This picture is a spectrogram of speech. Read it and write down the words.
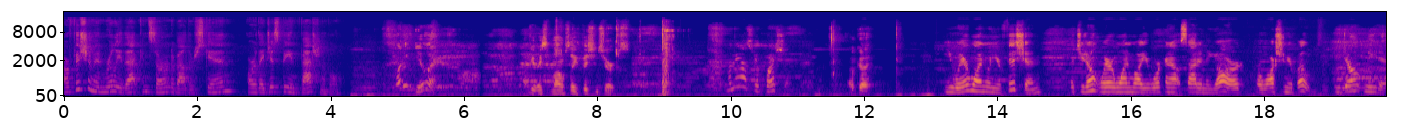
Are fishermen really that concerned about their skin, or are they just being fashionable? What are you doing? I'll get me some long sleeve fishing shirts. Let me ask you a question. Okay. You wear one when you're fishing, but you don't wear one while you're working outside in the yard or washing your boat. You don't need it.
